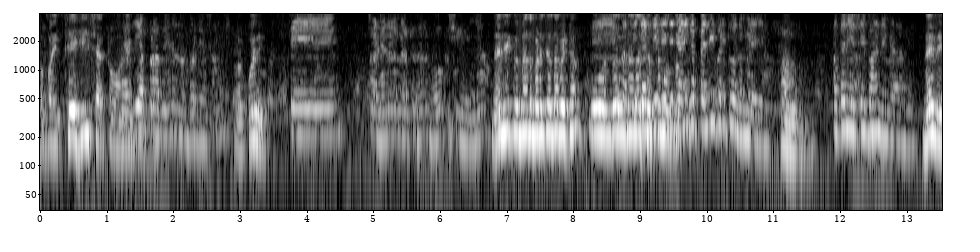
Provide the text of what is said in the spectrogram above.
ਆਪਾਂ ਇੱਥੇ ਹੀ ਸੈੱਟ ਸਰ ਜੀ ਹੋਵਾਂਗੇ ਆਪਣਾ ਤੁਸੀਂ ਨਾ ਨੰਬਰ ਦਿਓ ਸਾਨੂੰ। ਕੋਈ ਨਹੀਂ। ਤੇ ਤੁਹਾਡੇ ਨਾਲ ਮਿਲ ਕੇ ਸਾਨੂੰ ਬਹੁਤ ਖੁਸ਼ੀ ਹੋਈ ਆ। ਨਹੀਂ ਨਹੀਂ ਕੋਈ ਮੈਂ ਤਾਂ ਬੜੇ ਚਿਰ ਦਾ ਬੈਠਾ। ਉਹ ਅੰਦਰ ਦਾ ਸਿਸਟਮ ਵਿੱਚ ਜਾਣੀ ਕਿ ਪਹਿਲੀ ਵਾਰੀ ਤੁਹਾਨੂੰ ਮਿਲੇ ਆ। ਹਾਂ। ਪਤਾ ਨਹੀਂ ਇਸੇ ਬਹਾਨੇ ਮਿਲਣਾ ਸੀ ਨਹੀਂ ਨਹੀਂ।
